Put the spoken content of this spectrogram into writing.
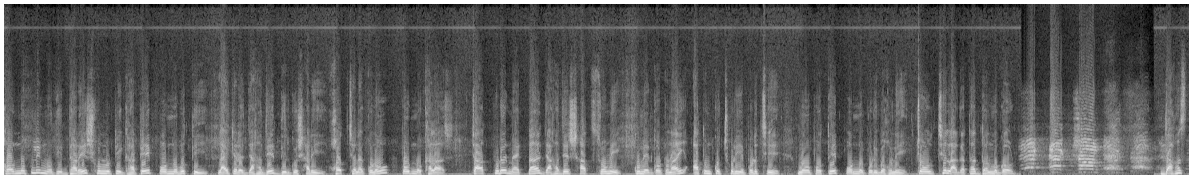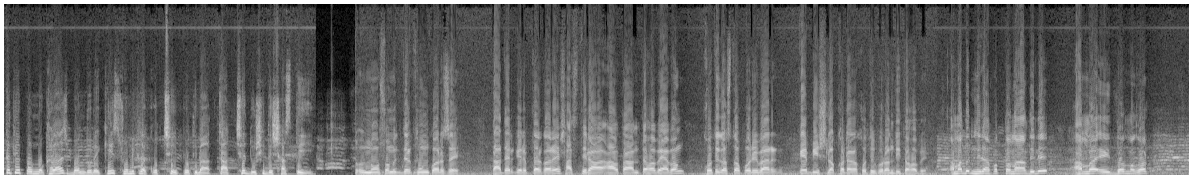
কর্ণফুলী নদীর ধারে ষোলোটি ঘাটে পণ্যবর্তী লাইটারের জাহাজে দীর্ঘ সারি, হচ্ছে না কোনো পণ্য খালাস। চাঁদপুরের মেঘনা জাহাজের সাত শ্রমিক, খুনের ঘটনায় আতঙ্ক ছড়িয়ে পড়েছে নৌপথে পণ্য পরিবহনে। চলছে লাগাতার ধর্মঘট। জাহাজ থেকে পণ্য খালাস বন্ধ রেখে শ্রমিকরা করছে প্রতিবাদ, চাচ্ছে দোষীদের শাস্তি। নৌ শ্রমিকদের খুন করেছে। তাদের গ্রেপ্তার করে শাস্তির আওতা আনতে হবে এবং ক্ষতিগ্রস্ত পরিবারকে বিশ লক্ষ টাকা ক্ষতিপূরণ দিতে হবে। আমাদের নিরাপত্তা না দিলে আমরা এই ধর্মঘট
